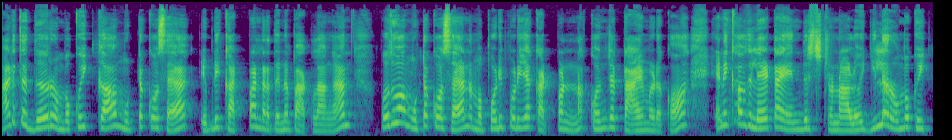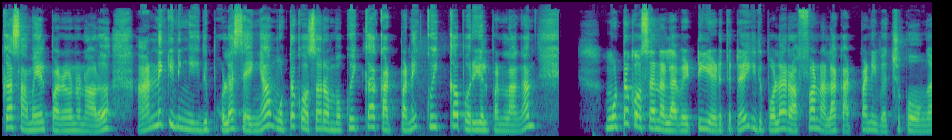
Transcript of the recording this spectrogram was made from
அடுத்தது ரொம்ப குயிக்காக முட்டைக்கோசை எப்படி கட் பண்ணுறதுன்னு பார்க்கலாங்க. பொதுவாக முட்டைக்கோசை நம்ம பொடி பொடியாக கட் பண்ணால் கொஞ்சம் டைம் எடுக்கும். எனக்காவது லேட்டாக எந்திரிச்சிட்டனாலோ இல்லை ரொம்ப குயிக்காக சமையல் பண்ணணுனாலோ அன்னைக்கு நீங்கள் இது போல் செய்யுங்க. முட்டைக்கோசை ரொம்ப குயிக்காக கட் பண்ணி குயிக்காக பொரியல் பண்ணலாங்க. முட்டைக்கோசை நல்லா வெட்டி எடுத்துகிட்டு இது போல் ரஃப்பாக நல்லா கட் பண்ணி வச்சுக்கோங்க.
